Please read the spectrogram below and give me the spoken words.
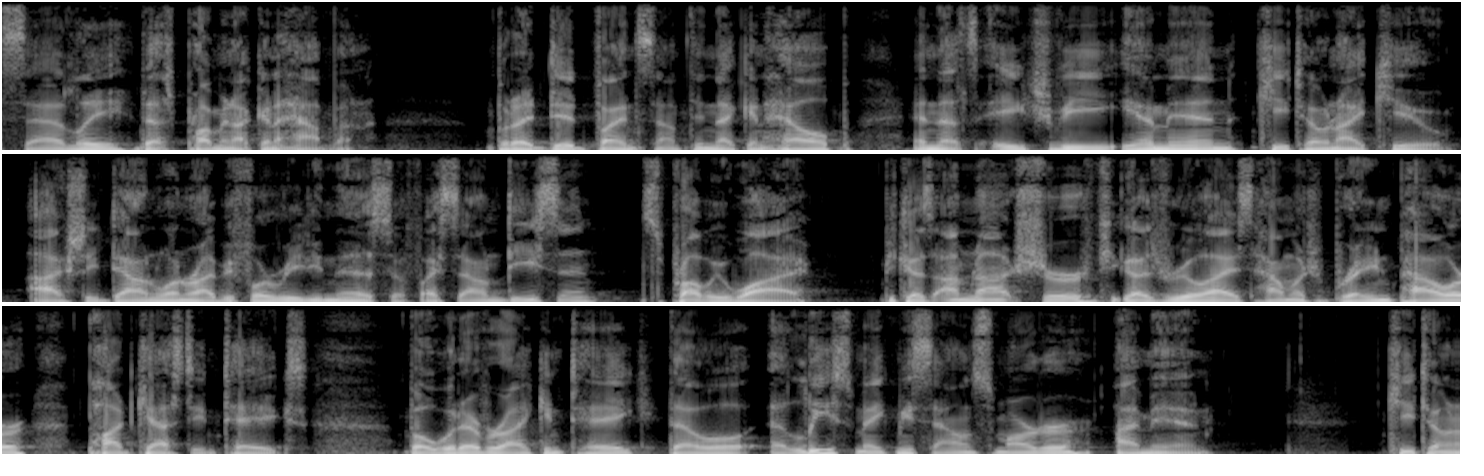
sadly, that's probably not going to happen. But I did find something that can help, and that's HVMN Ketone IQ. I actually downed one right before reading this. So if I sound decent, it's probably why. Because I'm not sure if you guys realize how much brain power podcasting takes. But whatever I can take that will at least make me sound smarter, I'm in. Ketone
